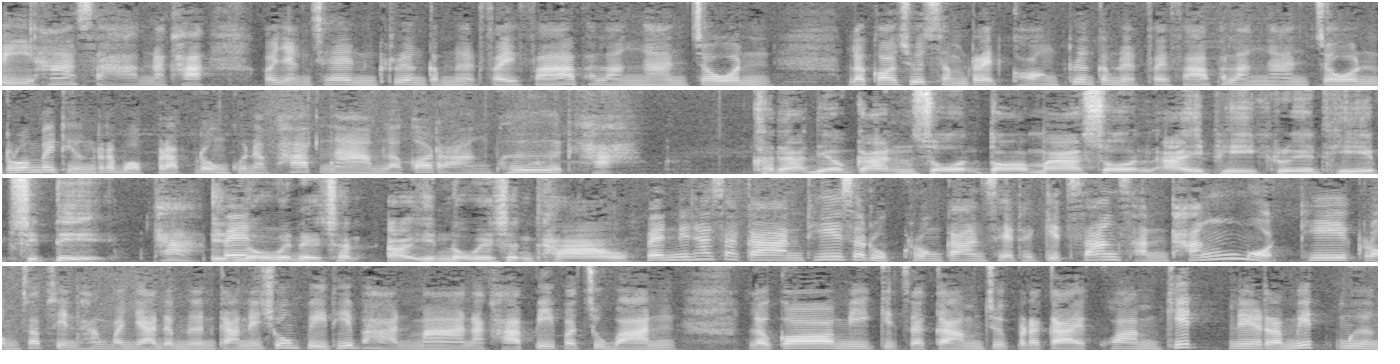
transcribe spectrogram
ปี 53 นะคะ ก็อย่างเช่น เครื่องกำเนิดไฟฟ้าพลังงานจน แล้วก็ชุดสำเร็จของเครื่องกำเนิดไฟฟ้าพลังงานจน รวมไปถึงระบบปรับปรุงคุณภาพน้ำแล้วก็รางพืชค่ะ ขณะเดียวกันโซนต่อมาโซน IP Creative City ค่ะเป็น Innovation อ่า Innovation Town เป็นนิทรรศการที่สรุปโครงการเศรษฐกิจสร้างสรรค์ทั้งหมดที่กรมทรัพย์สินทางปัญญาดำเนินการในช่วงปีที่ผ่านมานะคะ ปีปัจจุบัน แล้วก็มีกิจกรรมจุดประกายความคิดเนรมิตเมือง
